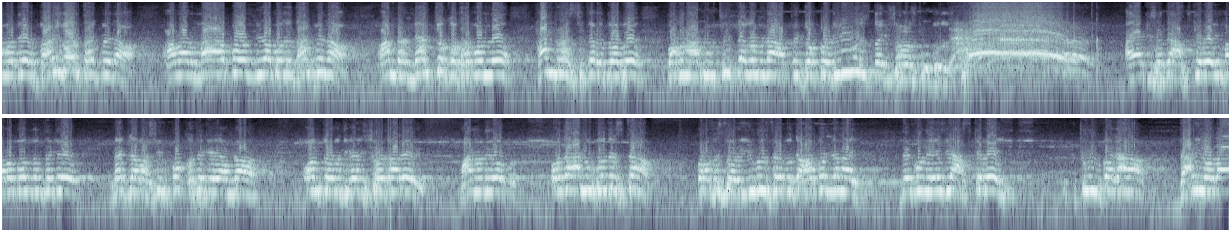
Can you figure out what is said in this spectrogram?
আমাদের বাড়িঘর থাকবে না, আমার মা বোন নিরাপদে থাকবে না। আমরা ন্যায্য কথা বললে আমরা হবে। তখন আপনি চিন্তা করবেন না, আপনি ডক্টর ইউনুস নাকি একই সাথে আজকের এই মানববন্ধন থেকে মেঘলাবাসীর পক্ষ থেকে আমরা অন্তর্বর্তীকালীন সরকারের মাননীয় প্রধান উপদেষ্টা প্রফেসর ইউনুসের প্রতি আহ্বান জানাই। দেখুন, এই যে আজকের এই চুল পাকা দাড়িওয়ালা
